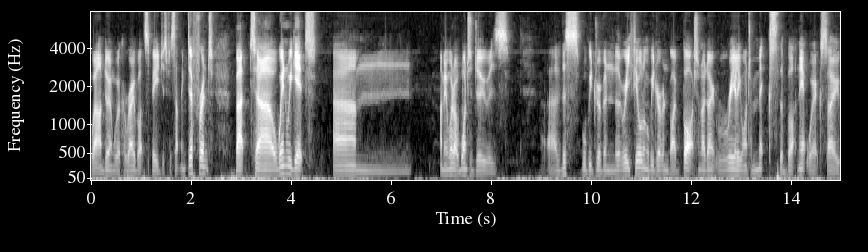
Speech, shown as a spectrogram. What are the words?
well, I'm doing worker robot speed just for something different, but uh, when we get, um, I mean, what I want to do is uh, this will be driven, the refueling will be driven by bot, and I don't really want to mix the bot network, so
